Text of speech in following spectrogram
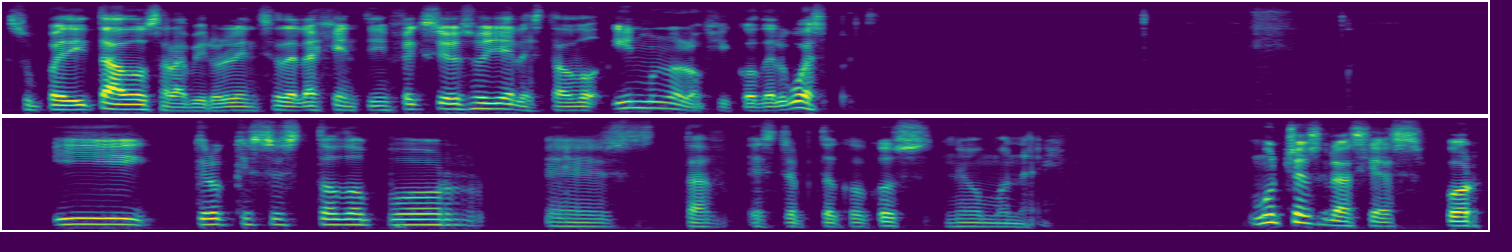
supeditados a la virulencia del agente infeccioso y el estado inmunológico del huésped. Y creo que eso es todo por Streptococcus pneumoniae. Muchas gracias por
